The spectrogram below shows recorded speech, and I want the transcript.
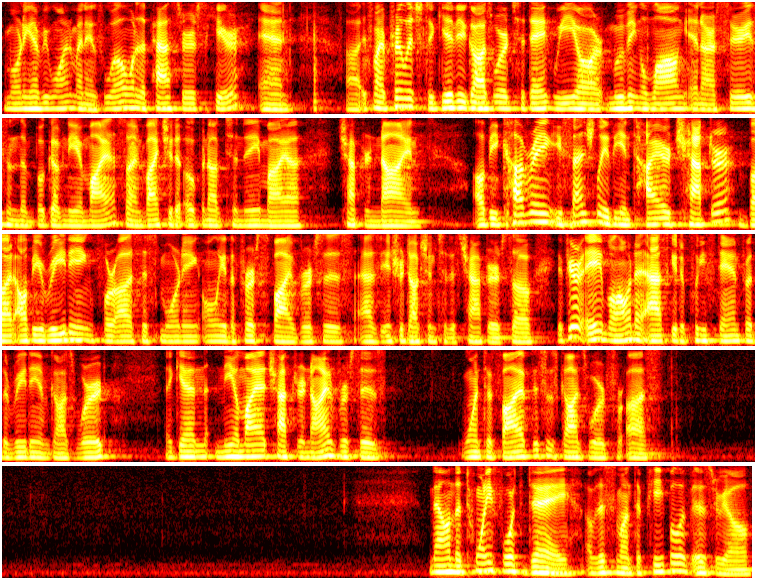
Good morning, everyone. My name is Will, one of the pastors here, and uh, it's my privilege to give you God's word today. We are moving along in our series in the book of Nehemiah, so I invite you to open up to Nehemiah chapter 9. I'll be covering essentially the entire chapter, but I'll be reading for us this morning only the first five verses as the introduction to this chapter. So if you're able, I want to ask you to please stand for the reading of God's word. Again, Nehemiah chapter 9, verses 1 to 5. This is God's word for us. Now, on the 24th day of this month, the people of Israel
